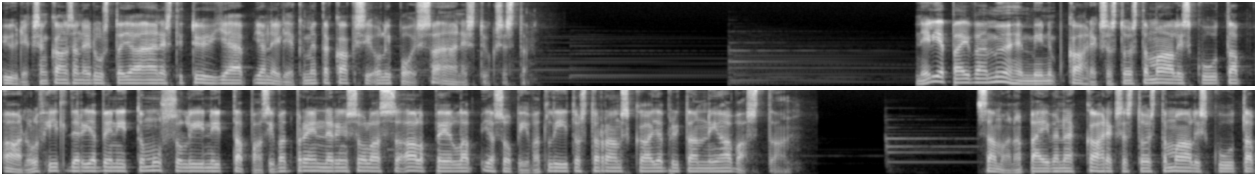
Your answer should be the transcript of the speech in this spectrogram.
Yhdeksän kansanedustajaa äänesti tyhjää ja 42 oli poissa äänestyksestä. Neljä päivää myöhemmin, 18. maaliskuuta, Adolf Hitler ja Benito Mussolini tapasivat Brennerin solassa Alpeilla ja sopivat liitosta Ranskaa ja Britanniaa vastaan. Samana päivänä 18. maaliskuuta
